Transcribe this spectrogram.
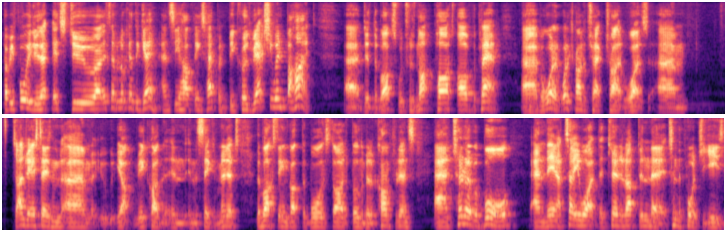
But before we do that, let's do uh, let's have a look at the game and see how things happened because we actually went behind. Uh, did the Boks, which was not part of the plan. Uh, but what a, what a counter track try it was. Um, so Andre Esterhuizen, um, yeah, red card in, in the second minute. The Boks then got the ball and started building a bit of confidence and turnover ball. And then I tell you what, they turned it up, didn't they? In the Portuguese.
